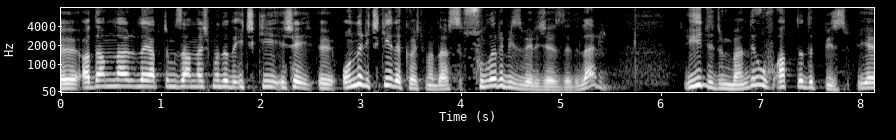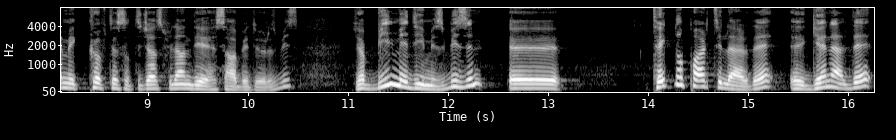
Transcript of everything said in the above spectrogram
Ee, adamlarla yaptığımız anlaşmada da içki şey e, onlar içkiye de karışmadılar. Suları biz vereceğiz dediler. İyi dedim ben de uf atladık biz. Yemek köfte satacağız falan diye hesap ediyoruz biz. Ya bilmediğimiz bizim e, tekno partilerde e, genelde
